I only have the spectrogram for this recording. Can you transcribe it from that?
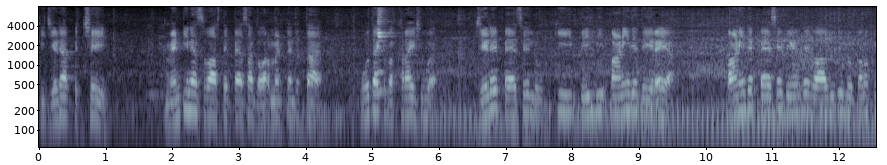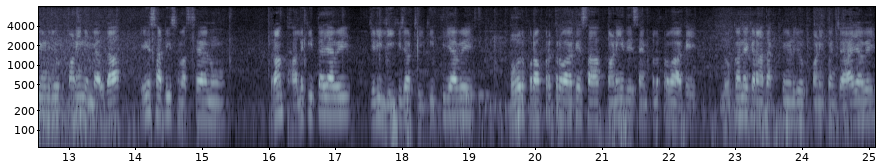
ਕਿ ਜਿਹੜਾ ਪਿੱਛੇ ਮੇਨਟੇਨੈਂਸ ਵਾਸਤੇ ਪੈਸਾ ਗਵਰਨਮੈਂਟ ਨੇ ਦਿੱਤਾ ਹੈ ਉਹ ਤਾਂ ਇੱਕ ਵੱਖਰਾ ਇਸ਼ੂ ਹੈ। ਜਿਹੜੇ ਪੈਸੇ ਲੋਕੀ ਬਿਜਲੀ ਪਾਣੀ ਦੇ ਦੇ ਰਹੇ ਆ ਪਾਣੀ ਦੇ ਪੈਸੇ ਦੇਣ ਦੇ ਬਾਵਜੂਦ ਵੀ ਲੋਕਾਂ ਨੂੰ ਪੀਣ ਯੋਗ ਪਾਣੀ ਨਹੀਂ ਮਿਲਦਾ, ਇਹ ਸਾਡੀ ਸਮੱਸਿਆ ਨੂੰ ਤੁਰੰਤ ਹੱਲ ਕੀਤਾ ਜਾਵੇ, ਜਿਹੜੀ ਲੀਕੇਜ ਆ ਉਹ ਠੀਕ ਕੀਤੀ ਜਾਵੇ, ਹੋਰ ਪ੍ਰੋਪਰ ਕਰਵਾ ਕੇ, ਸਾਫ਼ ਪਾਣੀ ਦੇ ਸੈਂਪਲ ਭਰਵਾ ਕੇ ਲੋਕਾਂ ਦੇ ਘਰਾਂ ਤੱਕ ਪੀਣ ਯੋਗ ਪਾਣੀ ਪਹੁੰਚਾਇਆ ਜਾਵੇ।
